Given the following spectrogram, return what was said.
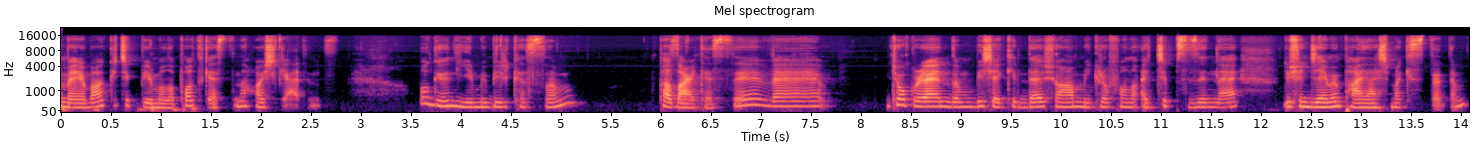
merhaba, Küçük Bir Mola Podcast'ine hoş geldiniz. Bugün 21 Kasım, pazartesi ve çok random bir şekilde şu an mikrofonu açıp sizinle düşüncelerimi paylaşmak istedim.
